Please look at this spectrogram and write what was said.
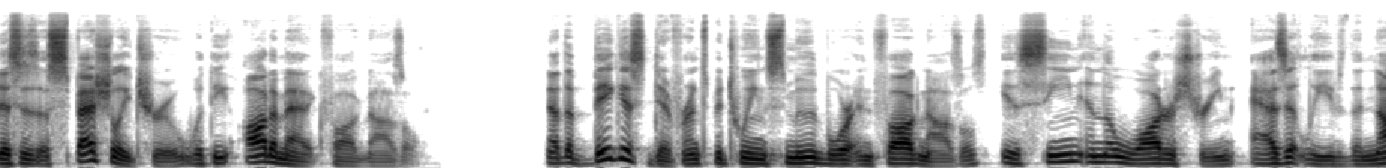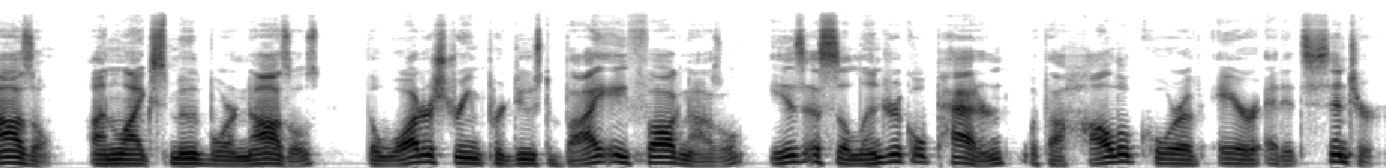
This is especially true with the automatic fog nozzle. Now, the biggest difference between smoothbore and fog nozzles is seen in the water stream as it leaves the nozzle. Unlike smoothbore nozzles, the water stream produced by a fog nozzle is a cylindrical pattern with a hollow core of air at its center.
